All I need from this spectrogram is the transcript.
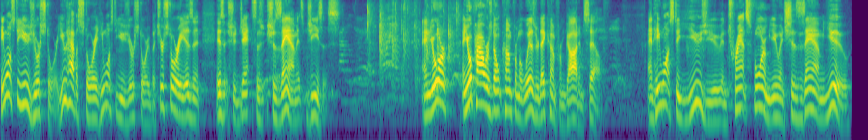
He wants to use your story. You have a story, He wants to use your story, but your story isn't, isn't Shazam, it's Jesus. And your, and your powers don't come from a wizard, they come from God Himself. And He wants to use you and transform you and Shazam you.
